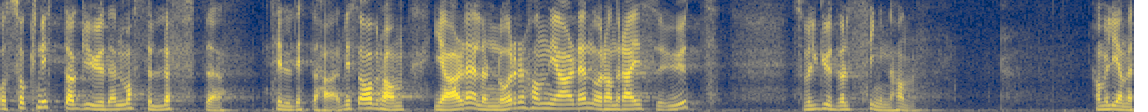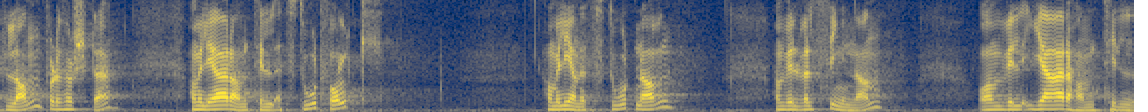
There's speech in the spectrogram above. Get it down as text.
Og så knytter Gud en masse løfter til dette her. Hvis Abraham gjør det, eller når han gjør det, når han reiser ut, så vil Gud velsigne han. Han vil gi han et land, for det første. Han vil gjøre han til et stort folk. Han vil gi han et stort navn. Han vil velsigne han, og han vil gjøre han til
